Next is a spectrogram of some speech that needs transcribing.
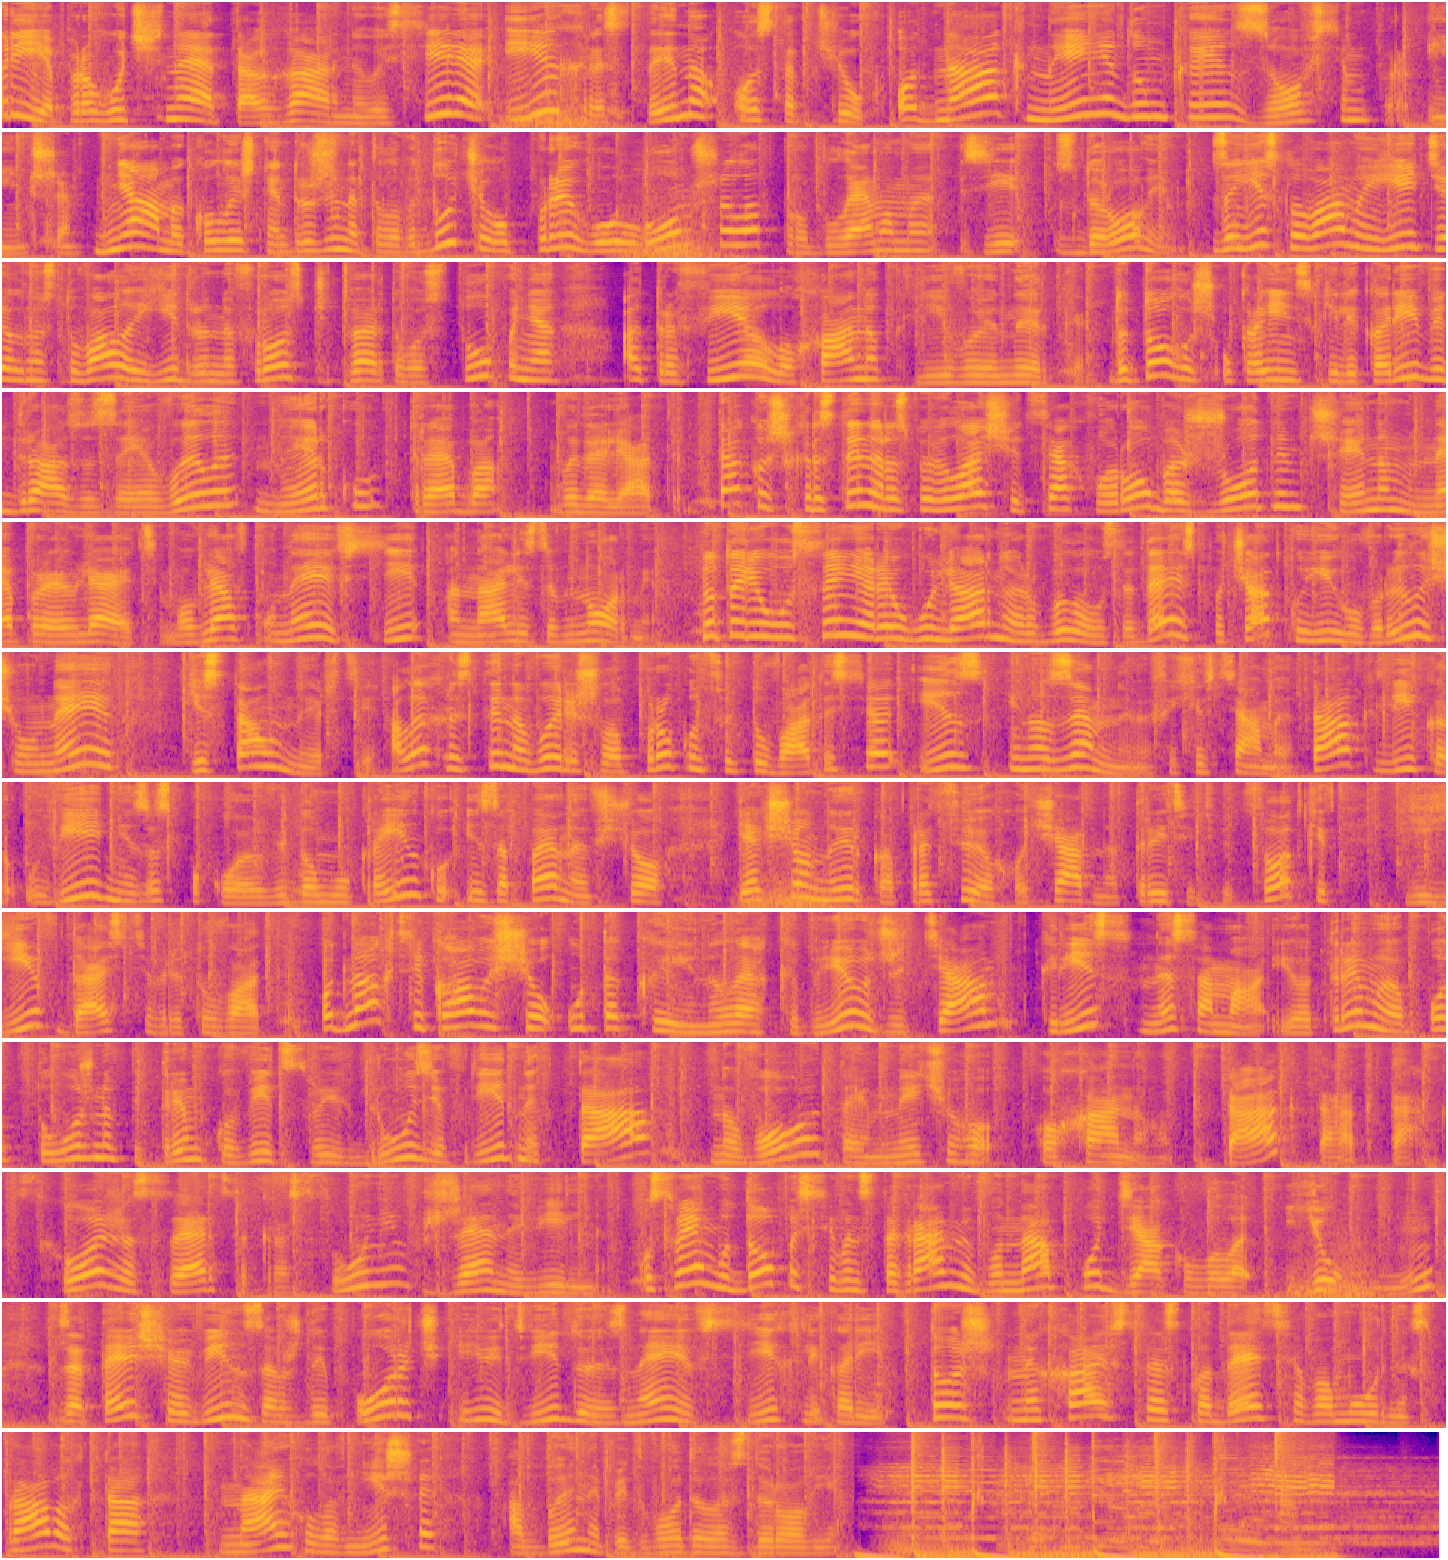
Мріє про гучне та гарне весілля і Христина Остапчук. Однак нині думки зовсім про інше. Днями колишня дружина телеведучого приголомшила проблемами зі здоров'ям. За її словами, їй діагностували гідронефроз 4 ступеня, атрофія лоханок лівої нирки. До того ж, українські лікарі відразу заявили, нирку треба видаляти. Також Христина розповіла, що ця хвороба жодним чином не проявляється. Мовляв, у неї всі аналізи в нормі. Нотаріусиня регулярно робила УЗД, і спочатку їй говорили, що у неї кіста у нирці. Але Христина вирішила проконсультуватися із іноземними фахівцями. Так, лікар у відні заспокоїв відому українку і запевнив, що якщо нирка працює хоча б на 30%, її вдасться врятувати. Однак цікаво, що у такий нелегкий період життя Кріс не сама і отримує потужну підтримку від своїх друзів, рідних та нового таємничого коханого. Так, так, так. Схоже, серце красуні вже не вільне. У своєму дописі в інстаграмі вона подякувала йому за те, що він завжди поруч і відвідує з нею всіх лікарів. Тож нехай все складеться в амурних справах, та найголовніше, аби не підводило здоров'я.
